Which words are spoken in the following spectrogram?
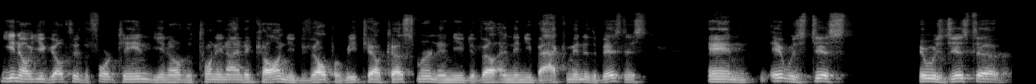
you know, you go through the 14, you know, the 29 day call and you develop a retail customer and then you develop and then you back them into the business. And it was just, it was just a,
